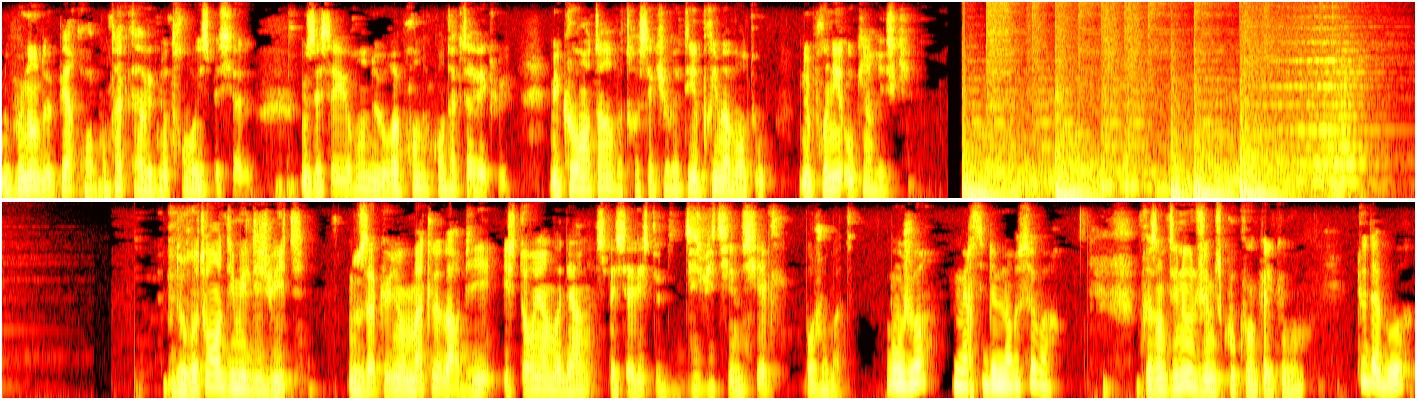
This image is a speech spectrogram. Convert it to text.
Nous venons de perdre contact avec notre envoyé spécial. Nous essayerons de reprendre contact avec lui. Mais Corentin, votre sécurité prime avant tout. Ne prenez aucun risque. De retour en 2018, nous accueillons Matt Le Barbier, historien moderne, spécialiste du XVIIIe siècle. Bonjour Matt. Bonjour, merci de me recevoir. Présentez-nous James Cook en quelques mots. Tout d'abord,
